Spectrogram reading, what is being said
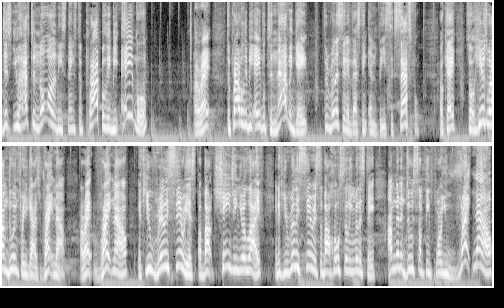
just you have to know all of these things to properly be able, all right, to properly be able to navigate through real estate investing and be successful. Okay, so here's what I'm doing for you guys right now. All right, right now, if you're really serious about changing your life, and if you're really serious about wholesaling real estate, I'm gonna do something for you right now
